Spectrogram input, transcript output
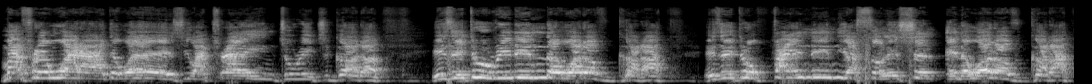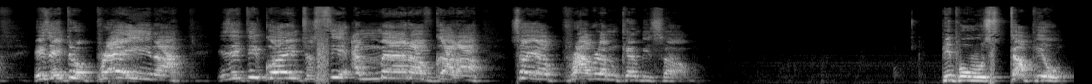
my friend, what are the ways you are trying to reach God? Is it through reading the Word of God? Is it through finding your solution in the Word of God? Is it through praying? Is it going to see a man of God so your problem can be solved? People will stop you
